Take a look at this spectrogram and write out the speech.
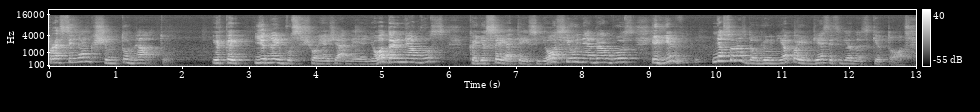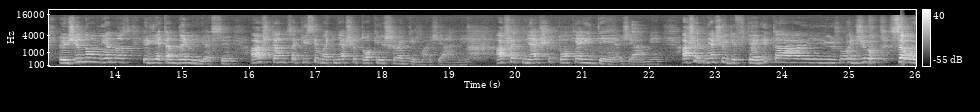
prasilenks šimtų metų. Ir kai jinai bus šioje žemėje, jo dar nebus, kai jisai ateis, jos jau nebebus. Ir jie nesuras daugiau nieko, ilgėsis vienas kito. Žino vienas ir jie ten dalyjasi. Aš ten, sakysim, atnešiu tokį išradimą žemėje. Aš atnešiu tokią idėją žemėje aš atnešiu difteritą, žodžiu, savo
